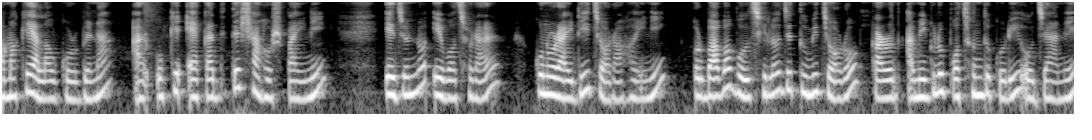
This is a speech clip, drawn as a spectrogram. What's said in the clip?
আমাকে অ্যালাউ করবে না, আর ওকে একা দিতে সাহস পাইনি। এজন্য এবছর আর কোনো রাইডেই চড়া হয়নি। ওর বাবা বলছিল যে, তুমি চড়ো, কারণ আমি এগুলো পছন্দ করি, ও জানে।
